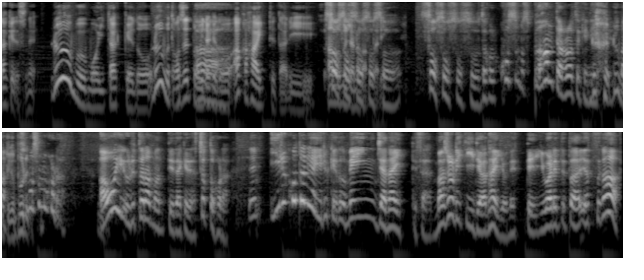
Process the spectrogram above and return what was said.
だけですね。ルーブもいたけどルーブとか Z もいたけど赤入ってたり単そう独じそうそう。ゃなかったり。そうそうそうそう。そうそうだからコスモスバーンって現れた時に ルーブっていうかブルまあそもそもほら青いウルトラマンっていうだけでちょっとほら、いることにはいるけどメインじゃないってさマジョリティではないよねって言われてたやつが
